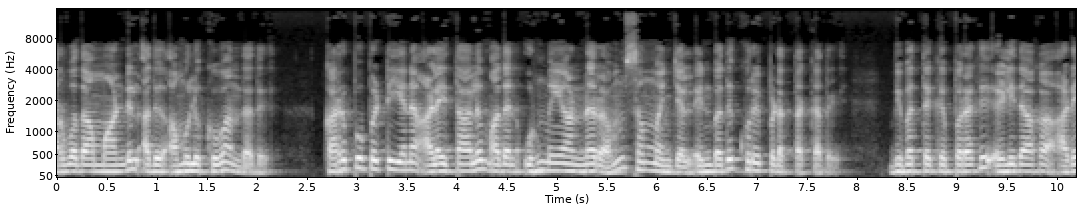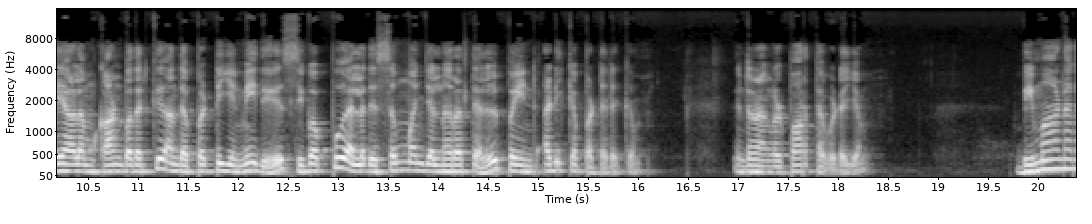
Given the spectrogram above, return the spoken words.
அறுபதாம் ஆண்டில் அது அமுலுக்கு வந்தது. கருப்பு பெட்டி என அழைத்தாலும் அதன் உண்மையான நிறம் செம்மஞ்சள் என்பது குறிப்பிடத்தக்கது. விபத்துக்கு பிறகு எளிதாக அடையாளம் காண்பதற்கு அந்த பெட்டியின் மீது சிவப்பு அல்லது செம்மஞ்சள் நிறத்தில் பெயிண்ட் அடிக்கப்பட்டிருக்கும். என்று நாங்கள் பார்த்த விடயம். விமான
